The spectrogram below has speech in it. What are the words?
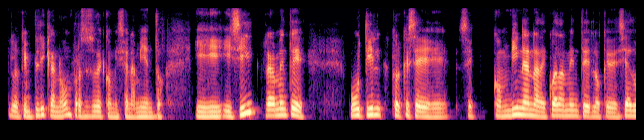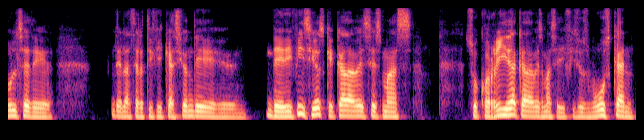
lo que implica ¿no? un proceso de comisionamiento. Y, y sí, realmente útil, creo que se, se combinan adecuadamente lo que decía Dulce de, de la certificación de, de edificios que cada vez es más socorrida, cada vez más edificios buscan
